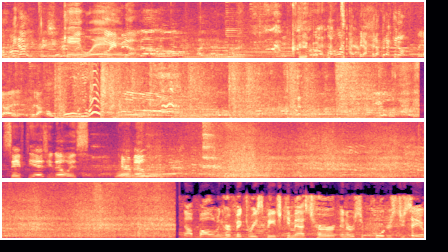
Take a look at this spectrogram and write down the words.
Oh, mira, impresionante. Qué bueno. Uy, mira. Espera, espera, espera, que no. Espera, eh. Espera. Safety, as you know, is paramount. Now, following her victory speech, Kim asked her and her supporters to say a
